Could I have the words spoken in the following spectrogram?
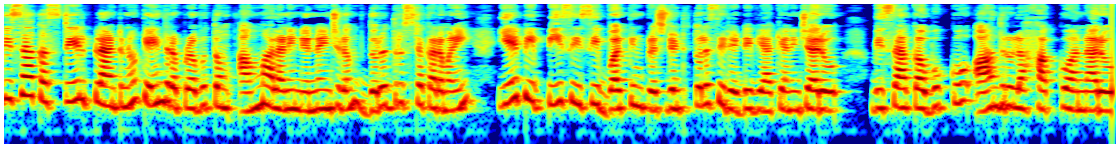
విశాఖ స్టీల్ ప్లాంట్ను కేంద్ర ప్రభుత్వం అమ్మాలని నిర్ణయించడం దురదృష్టకరమని AP PCC working president Tulasireddy వ్యాఖ్యానించారు. విశాఖ ఉక్కు ఆంధ్రుల హక్కు అన్నారు.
